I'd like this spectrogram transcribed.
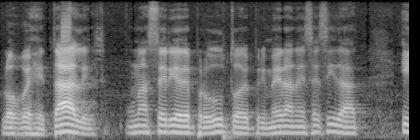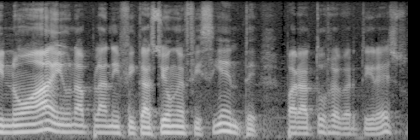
los vegetales, una serie de productos de primera necesidad y no hay una planificación eficiente para tú revertir eso.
